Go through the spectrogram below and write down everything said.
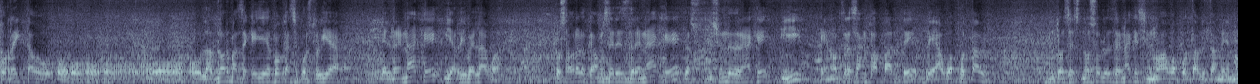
correcta o, las normas de aquella época se construía el drenaje y arriba el agua. Pues ahora lo que vamos a hacer es drenaje, la sustitución de drenaje y en otra zanja aparte de agua potable. Entonces no solo es drenaje, sino agua potable también. ¿no?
